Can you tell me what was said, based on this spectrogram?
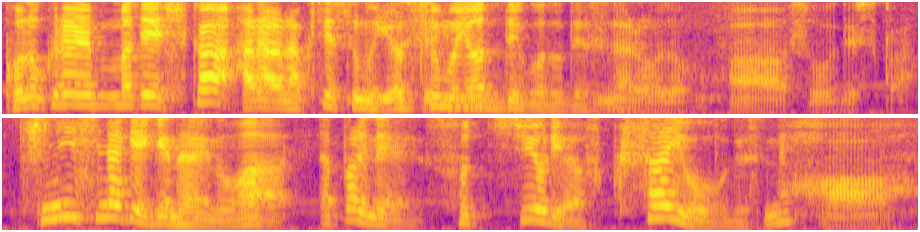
このくらいまでしか払わなくて済むよっていう済むよっていうことです。なるほど。ああ、そうですか。気にしなきゃいけないのは、やっぱりね、そっちよりは副作用ですね。はあ。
